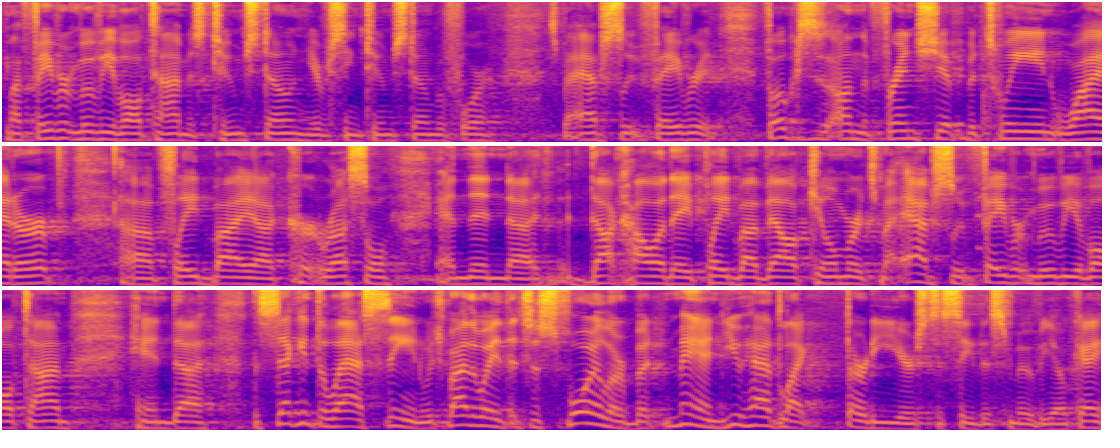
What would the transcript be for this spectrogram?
My favorite movie of all time is Tombstone. You ever seen Tombstone before? It's my absolute favorite. Focuses on the friendship between Wyatt Earp, uh, played by uh, Kurt Russell, and then uh, Doc Holliday, played by Val Kilmer. It's my absolute favorite movie of all time. And uh, the second to last scene, which by the way, it's a spoiler, but man, you had like 30 years to see this movie, okay?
